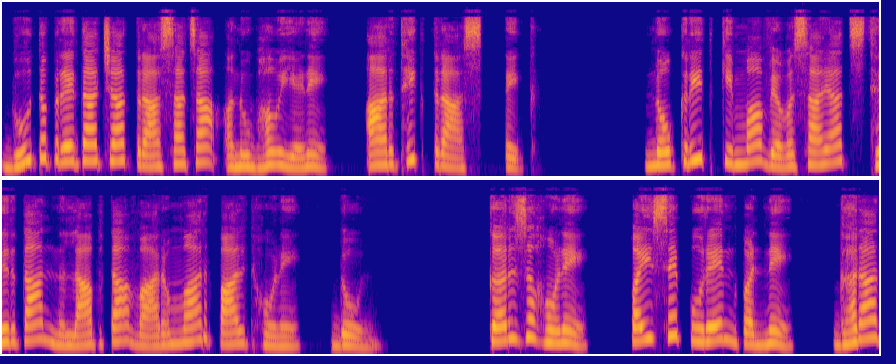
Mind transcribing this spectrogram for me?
भूतप्रेताच्या त्रासाचा अनुभव येणे. आर्थिक त्रास एक. नोकरीत किंवा व्यवसायात स्थिरता न लाभता वारंवार पालट होणे. दोन. कर्ज होणे. पैसे पुरेन पडणे. घरात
